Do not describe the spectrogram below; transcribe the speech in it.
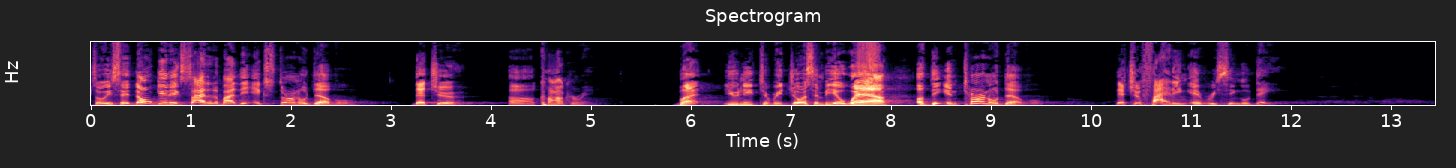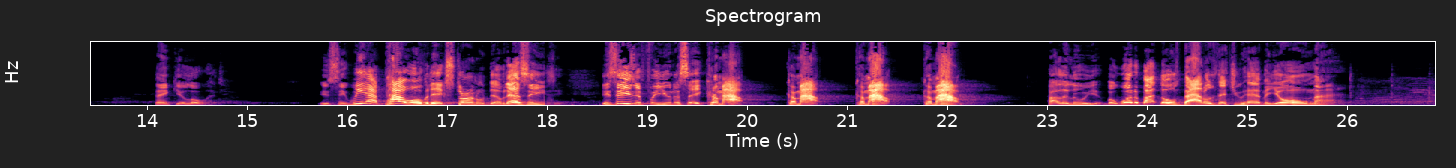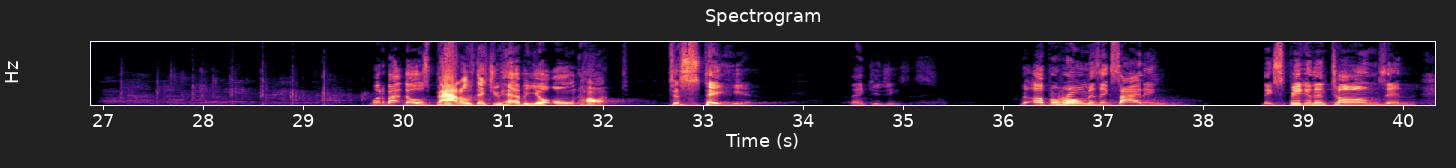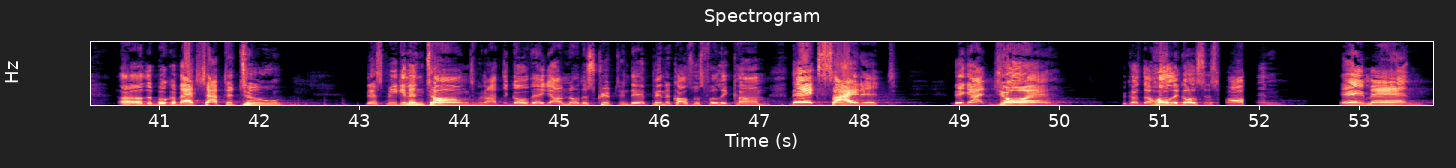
So he said, don't get excited about the external devil that you're uh, conquering. But you need to rejoice and be aware of the internal devil that you're fighting every single day. Thank you, Lord. You see, we have power over the external devil. That's easy. It's easy for you to say, come out, come out, come out, come out. Hallelujah. But what about those battles that you have in your own mind? What about those battles that you have in your own heart to stay here? Thank you, Jesus. The upper room is exciting. They speaking in tongues in uh, the book of Acts chapter 2. They're speaking in tongues. We don't have to go there. Y'all know the scripture there. Pentecost was fully come. They're excited. They got joy because the Holy Ghost is falling. Amen.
